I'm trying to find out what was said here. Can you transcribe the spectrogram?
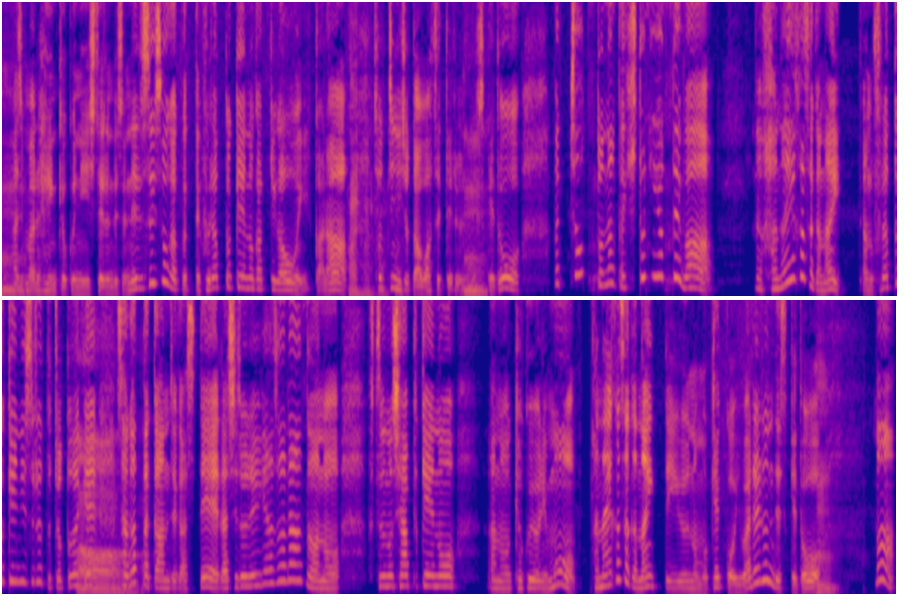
うん始まる編曲にしてるんですよね。で吹奏楽ってフラット系の楽器が多いから、はいはいはいはいそっちにちょっと合わせてるんですけど、まあ、ちょっとなんか人によっては、なんか華やかさがない、あの、フラット系にするとちょっとだけ下がった感じがして、ラシド・レイヤーザラーのあの、普通のシャープ系のあの曲よりも華やかさがないっていうのも結構言われるんですけど、うん。まあ、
